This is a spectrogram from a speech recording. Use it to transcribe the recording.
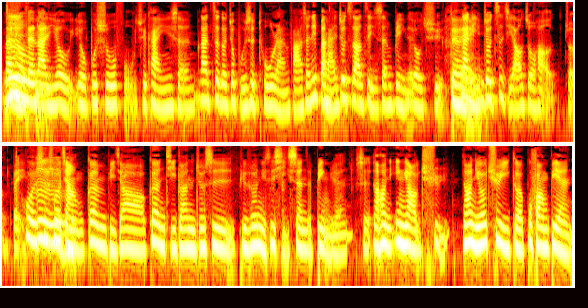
那你在那里又又不舒服去看医生，那这个就不是突然发生，你本来就知道自己生病了又去，对，那你就自己要做好准备，或者是说讲更比较更极端的，就是比如说你是洗肾的病人，是，然后你硬要去，然后你又去一个不方便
